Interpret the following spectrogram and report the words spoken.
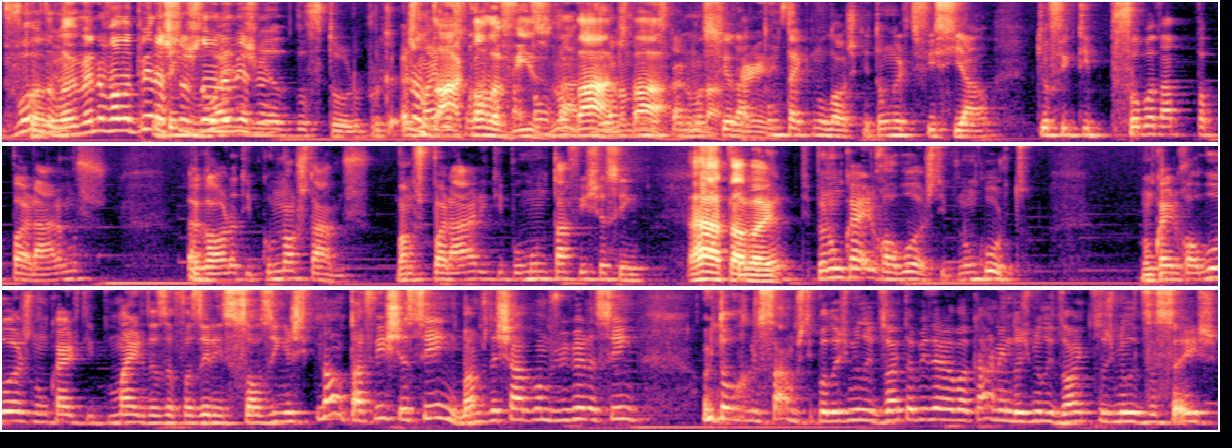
Foda, Tá mas não vale a pena, as pessoas dão na de mesma. medo do futuro, porque as Não dá, estão qual aviso? Não dá, não estamos dá, a ficar numa sociedade tão tecnológica e tão artificial que eu fico tipo, por favor, dá para pararmos agora, tipo, como nós estamos. Vamos parar e tipo, o mundo está fixe assim. Ah, tá a bem. Tipo, eu não quero robôs, tipo, não curto. Não quero robôs, não quero tipo merdas a fazerem-se sozinhas, tipo, não, está fixe assim, vamos deixar, vamos viver assim. Ou então regressamos, tipo, a 2018, a vida era bacana, em 2018, 2016.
